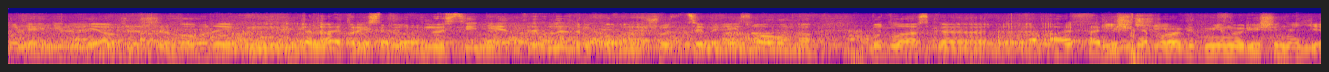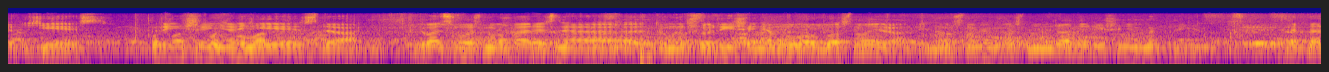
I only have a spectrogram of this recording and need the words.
по Леніну я вже ж говорив, і інтернеті там преступності нет, надруковано. Що цивілізовано, будь ласка, а, а рішення про відміну рішення є. є. Рішення є, да. 28 березня, е, тому що рішення було обласної ради, і на основі обласної ради рішення ми прийняли. Тепер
